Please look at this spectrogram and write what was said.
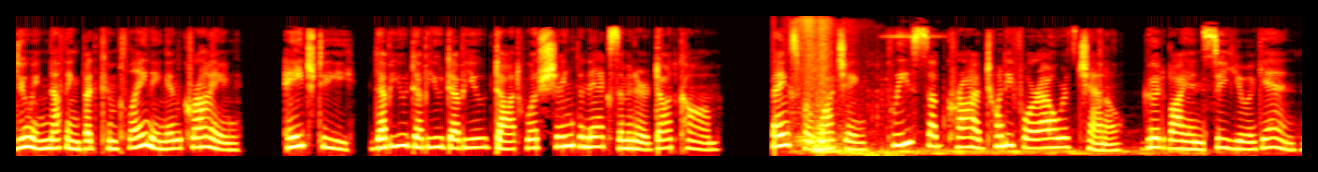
doing nothing but complaining and crying. HT www.washingtonexaminer.com Thanks for watching. Please subscribe 24 Hours channel. Goodbye and see you again.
